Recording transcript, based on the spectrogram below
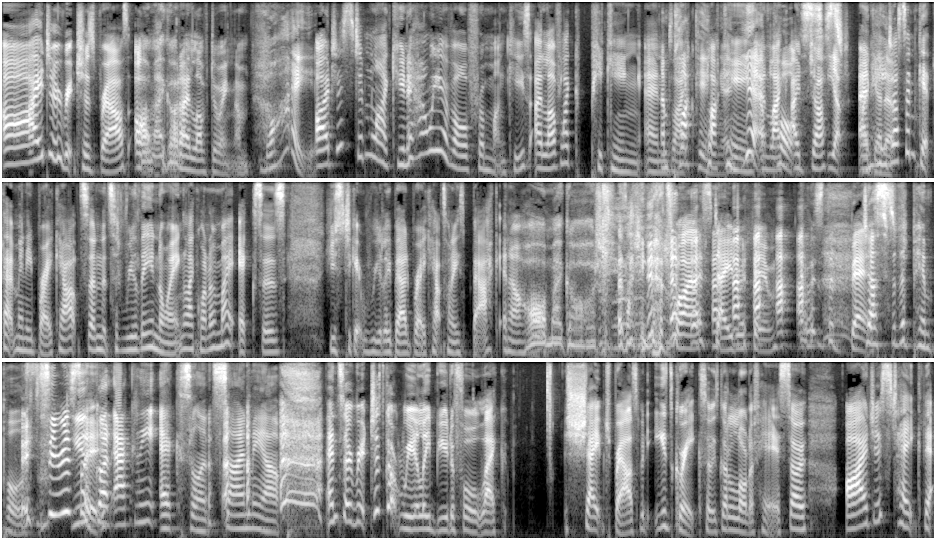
I do Rich's brows. Oh my God, I love doing them. Why? I just am like, you know how we evolved from monkeys? I love like picking and, And like plucking. plucking. Yeah, and like I just, Yep, I and get he it. doesn't get that many breakouts and it's really annoying. Like one of my exes used to get really bad breakouts on his back and I, oh my God. I think that's why I stayed with him. It was the best. Just for the pimples. Seriously. You've got acne. Excellent. Sign me up. And so Richard's got really beautiful, like shaped brows, but he is Greek, so he's got a lot of hair. So I just take the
